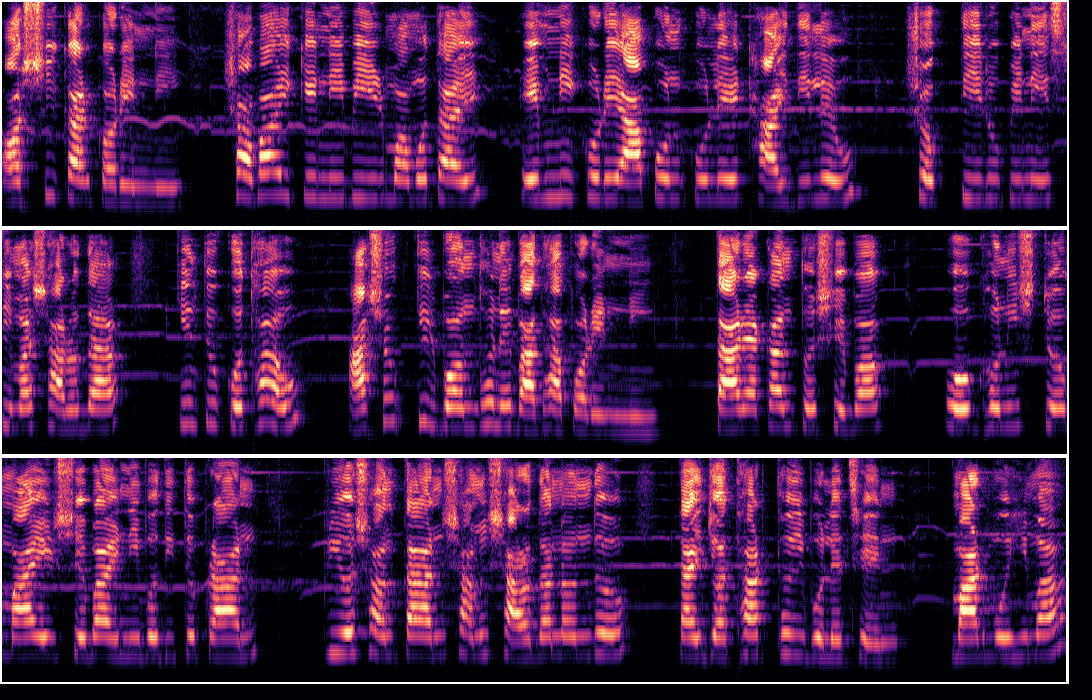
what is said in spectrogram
অস্বীকার করেননি। সবাইকে নিবিড় মমতায় এমনি করে আপন কোলে ঠাঁই দিলেও শক্তি শক্তিরূপিণী শ্রীমা সারদা কিন্তু কোথাও আসক্তির বন্ধনে বাধা পড়েননি। তার একান্ত সেবক ও ঘনিষ্ঠ মায়ের সেবায় নিবেদিত প্রাণ প্রিয় সন্তান স্বামী শারদানন্দ তাই যথার্থই বলেছেন, মার মহিমা,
